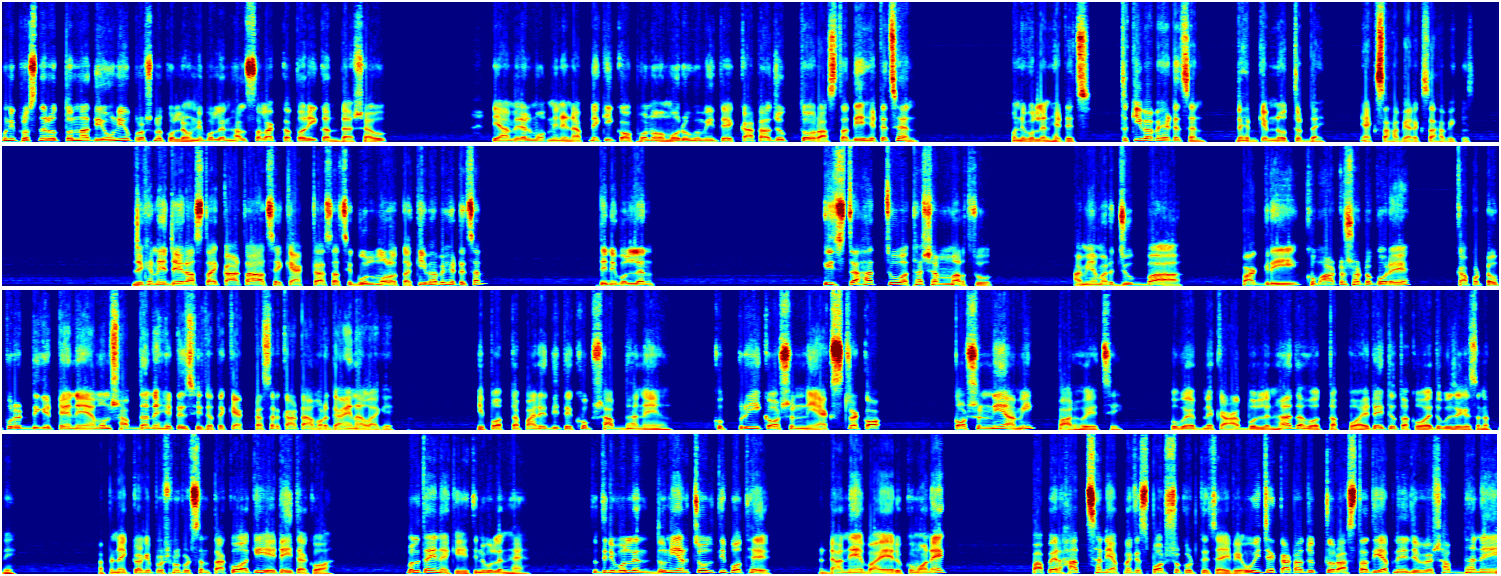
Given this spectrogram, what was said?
উনি প্রশ্নের উত্তর না দিয়ে উনিও প্রশ্ন করলেন। উনি বললেন, হাল সালাক্কা তরিকান দাসাউ ইয়া আমিরাল মুমিনিন, আপনি কি কখনো মরুভূমিতে কাঁটাযুক্ত রাস্তা দিয়ে হেঁটেছেন? উনি বললেন, হেঁটেছি। তো কীভাবে হেঁটেছেন? দেখেন কেমনে উত্তর দেয়। এক সাহাবি আর এক সাহাবিকে। যেখানে যে রাস্তায় কাটা আছে, ক্যাকটাস আছে, গুলমলতা, কীভাবে হেঁটেছেন? তিনি বললেন, ইজতাহাতু অথা সাম্মারতু আমি আমার জুব্বা, পাগড়ি খুব আটো করে কাপড়টা উপরের দিকে টেনে এমন সাবধানে হেঁটেছি যাতে ক্যাকটাসের কাটা আমার গায়ে না লাগে। এই পথটা পাড়ি দিতে খুব সাবধানে, খুব প্রিকশন নিয়ে এক্সট্রা কশন নিয়ে আমি পার হয়েছি। উবাই ইবনে কাব বললেন হ্যাঁ দাহ তাকোয়া এটাই তো তাকোয়া এই তো বুঝে গেছেন আপনি। আপনারা একটু আগে প্রশ্ন করছেন তাকোয়া কি? এটাই তাকোয়া বলে তাই নাকি? তিনি বললেন হ্যাঁ। তো তিনি বললেন, দুনিয়ার চলতি পথে ডানে বা এরকম অনেক পাপের হাতছানি আপনাকে স্পর্শ করতে চাইবে। ওই যে কাঁটাযুক্ত রাস্তা দিয়ে আপনি যেভাবে সাবধানে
